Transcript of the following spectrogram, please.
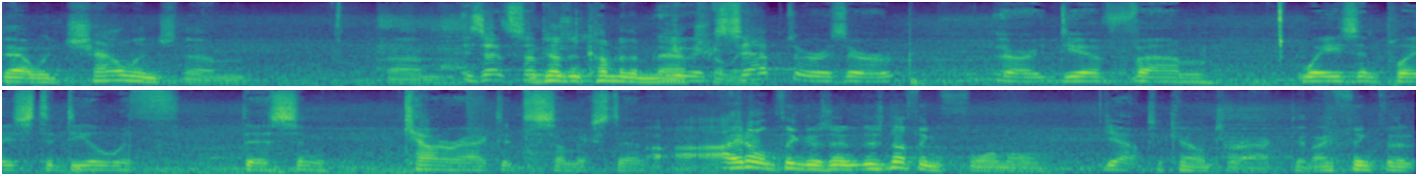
that would challenge them. Is that something doesn't come to them naturally? you accept, or is there, or do you have um, ways in place to deal with this and counteract it to some extent? I I don't think there's any, there's nothing formal Yeah. to counteract it. I think that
